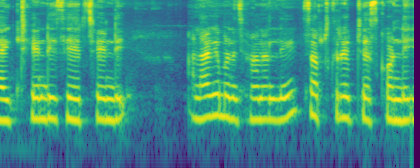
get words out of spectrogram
లైక్ చేయండి షేర్ చేయండి. అలాగే మన ఛానల్ని సబ్స్క్రైబ్ చేసుకోండి.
